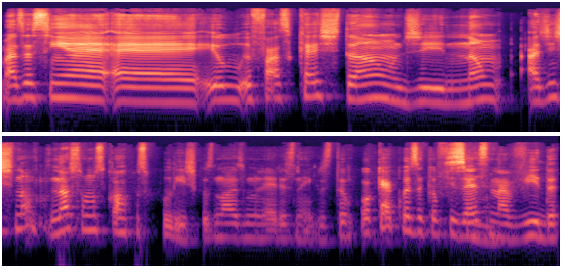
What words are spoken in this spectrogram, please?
Mas, assim, é, é, eu, eu faço questão de não... A gente não... Nós somos corpos políticos, nós, mulheres negras. Então, qualquer coisa que eu fizesse Sim. na vida...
